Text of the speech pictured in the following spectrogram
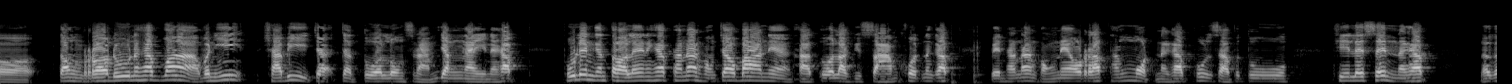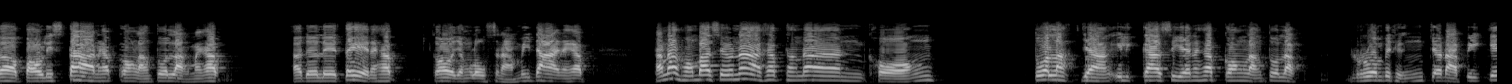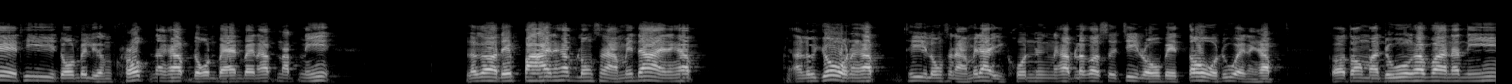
ต้องรอดูนะครับว่าวันนี้ชาบี้จะจัดตัวลงสนามยังไงนะครับ ผู้เล่นกันต่อเลยนะครับ ทางด้านของเจ้าบ้านเนี่ยขาดตัวหลักอยู่ 3 คนนะครับ เป็นทางด้านของแนวรับทั้งหมดนะครับ ผู้รักษาประตูทีเลเซนนะครับ แล้วก็เปาลิสตานะครับกองหลังตัวหลักนะครับอเดเลเต้นะครับ ก็ยังลงสนามไม่ได้นะครับ ทางด้านของบาร์เซโลนาครับทางด้านของตัวหลักอย่างอิลิกาเซียนะครับ กองหลังตัวหลักรวมไปถึงเจอราร์ดปีเก้ที่โดนใบเหลืองครบนะครับ โดนแบนไปนะครับ นัดนี้ แล้วก็เดปายนะครับ ลงสนามไม่ได้นะครับอารุโยนะครับ ที่ลงสนามไม่ได้อีกคนนึงนะครับ แล้วก็เซอร์จิโรเบโตด้วยนะครับ ก็ต้องมาดูครับว่านัดนี้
